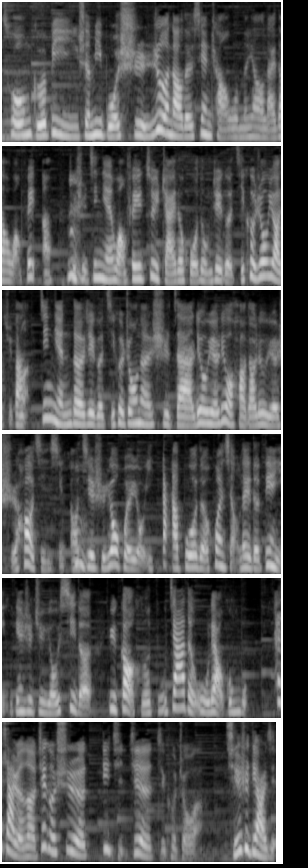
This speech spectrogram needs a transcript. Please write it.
从隔壁神秘博士热闹的现场，我们要来到网飞啊。就是今年网飞最宅的活动，这个极客周又要举办了。今年的这个极客周呢，是在六月六号到六月十号进行，然后届时又会有一大波的幻想类的电影、电视剧、游戏的预告和独家的物料公布，太吓人了！这个是第几届极客周啊？其实是第二届，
